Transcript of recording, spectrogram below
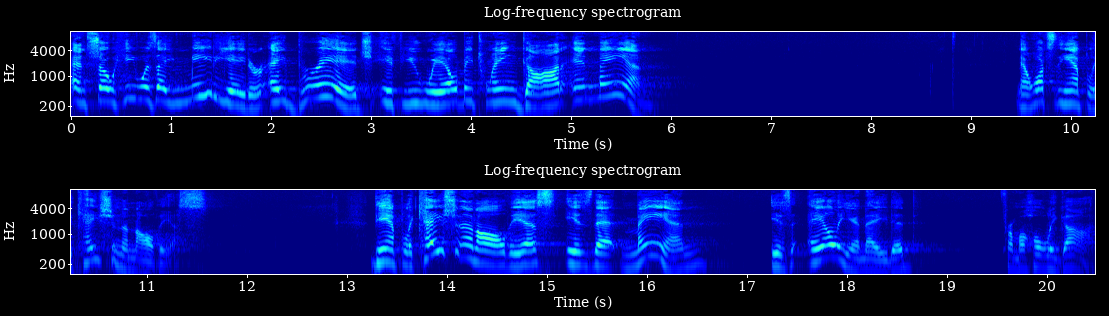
And so he was a mediator, a bridge, if you will, between God and man. Now, what's the implication in all this? The implication in all this is that man is alienated from a holy God.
